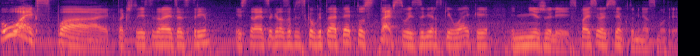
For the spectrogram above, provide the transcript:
лайк спайк! Так что, если нравится этот стрим, если нравится игра записка в GTA 5, то ставь свой зверский лайк и не жалей. Спасибо всем, кто меня смотрит.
